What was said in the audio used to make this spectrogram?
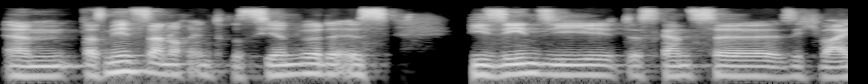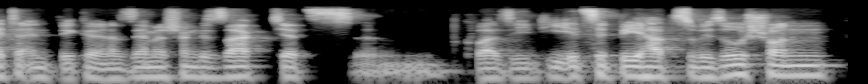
Ähm, was mich jetzt da noch interessieren würde, ist, wie sehen Sie das Ganze sich weiterentwickeln? Also Sie haben ja schon gesagt, jetzt ähm, quasi die EZB hat sowieso schon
